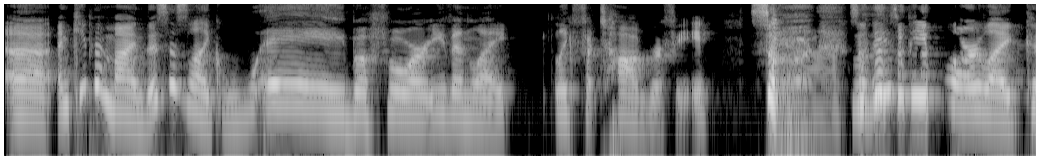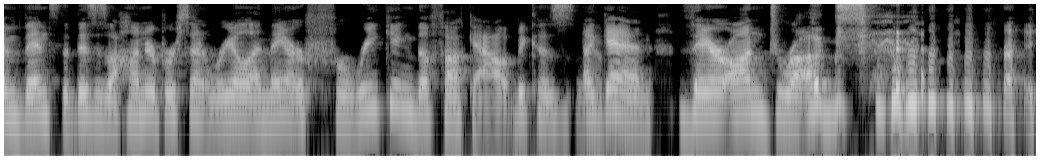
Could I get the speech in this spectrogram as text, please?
uh and keep in mind this is like way before even like like photography so Yeah. so these people are like convinced that this is 100% real and they are freaking the fuck out because Yep. again they're on drugs right.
